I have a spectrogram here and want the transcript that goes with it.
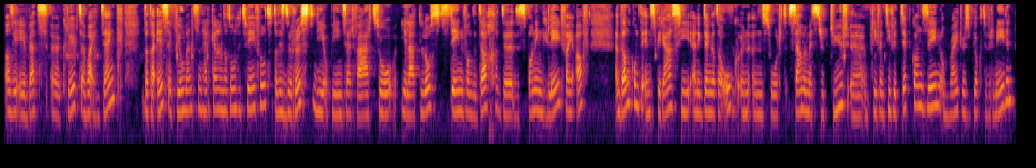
als je in je bed uh, kruipt. En wat ik denk dat dat is, en veel mensen herkennen dat ongetwijfeld, dat is de rust die je opeens ervaart. Zo, je laat los, einde van de dag, de, de spanning glijdt van je af. En dan komt de inspiratie. En ik denk dat dat ook een, een soort, samen met structuur, uh, een preventieve tip kan zijn om writersblok te vermijden,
